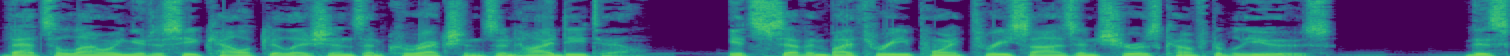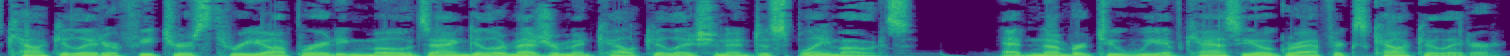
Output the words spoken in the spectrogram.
That's allowing you to see calculations and corrections in high detail. Its 7 by 3.3 size ensures comfortable use. This calculator features three operating modes angular measurement calculation and display modes. At number 2 we have Casio Graphics Calculator.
